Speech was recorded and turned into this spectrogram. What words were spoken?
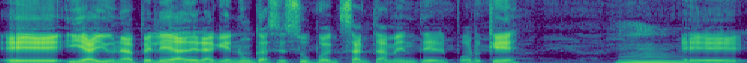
eh, y hay una pelea de la que nunca se supo exactamente el por qué. Mm. eh,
